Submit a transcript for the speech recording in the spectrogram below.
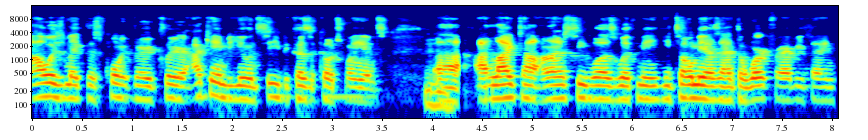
I always make this point very clear. I came to UNC because of Coach Williams. Mhm. Uh, I liked how honest he was with me. He told me I was going to have to work for everything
